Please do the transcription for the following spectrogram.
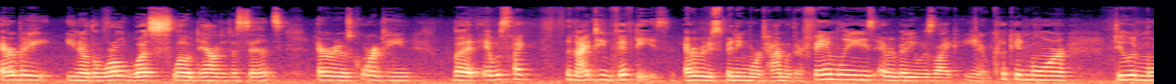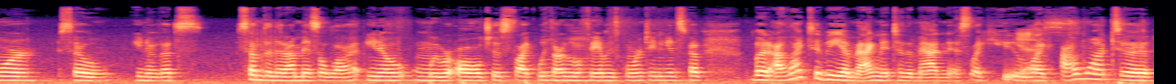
everybody, you know, the world was slowed down in a sense. Everybody was quarantined, but it was like the 1950s. Everybody was spending more time with their families. Everybody was like, you know, cooking more, doing more. So, you know, that's something that I miss a lot, you know, when we were all just like with our little Mhm. families quarantining and stuff. But I like to be a magnet to the madness like you. Like, I want to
